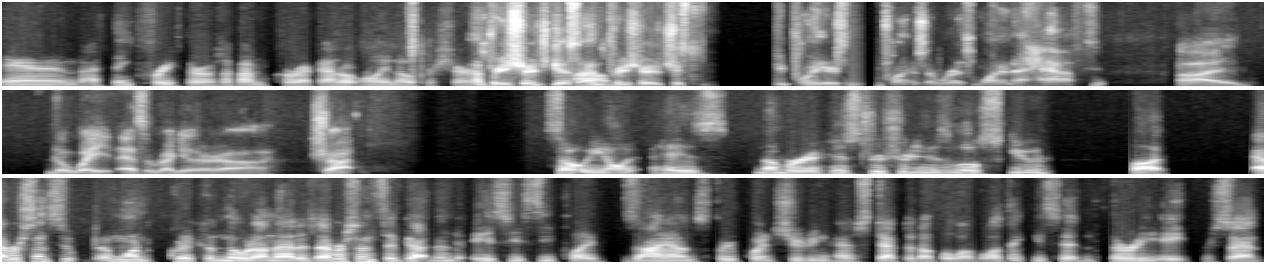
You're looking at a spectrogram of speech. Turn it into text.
and I think free throws, if I'm correct. I don't really know for sure. I'm pretty sure it's just. Um, I'm pretty sure it's just three pointers, and pointers are worth one and a half. Uh, the weight as a regular uh, shot. So you know his number, his true shooting is a little skewed, but ever since one quick note on that is ever since they've gotten into ACC play, Zion's three point shooting has stepped it up a level. I think he's hitting thirty eight percent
